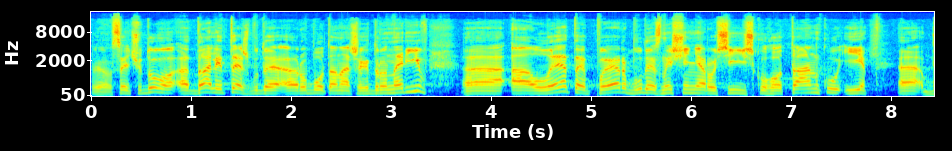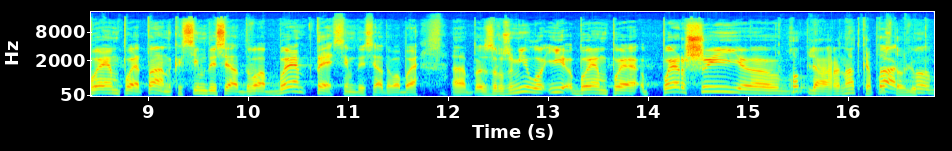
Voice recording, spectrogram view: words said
Все чудово. А Далі теж буде робота наших дронарів, але тепер буде знищення російського танку і е, БМП танк 72Б, Т-72Б, е, зрозуміло, і БМП перший. е, Хопля, гранатка просто в люк. ну,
